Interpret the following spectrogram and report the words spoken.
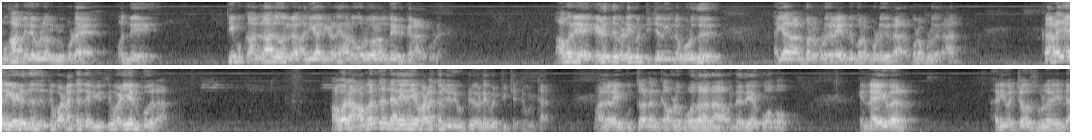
முகாமில் உள்ளவர்கள் கூட வந்து திமுக அல்லாத ஒரு அதிகாரிகளை யாரோ ஒருவர் வந்து இருக்கிறார் கூட. அவர் எழுந்து விடைபெற்று செல்கின்ற பொழுது ஐயா நான் புறப்படுகிறேன் என்று புறப்படுகிறார் புறப்படுகிறார். கலைஞர் எழுந்து நின்று வணக்கம் தெரிவித்து வழியனுப்புகிறார் அவர் அமர்ந்த நிலையிலேயே வணக்கம் சொல்லிவிட்டு விடைபெற்று சென்று விட்டார். மதுரை முத்தண்ணனுக்கு அவ்வளோ போதாதா? வந்ததே கோபம். என்ன இவர் அறிவற்ற ஒரு சூழல் என்று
